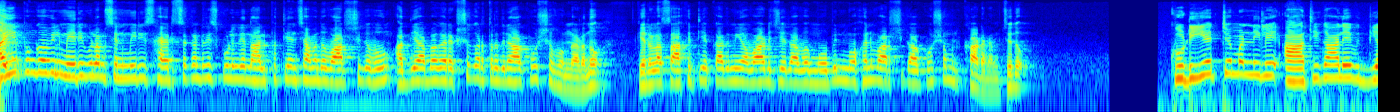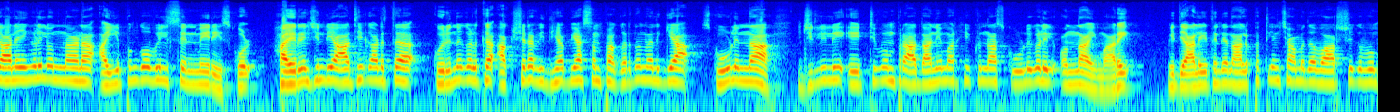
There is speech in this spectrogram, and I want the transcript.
Ayyappancoil Marykulam saint Mary's higher secondary സ്കൂളിന്റെ നാൽപ്പത്തിയഞ്ചാമത് വാർഷികവും അധ്യാപക രക്ഷകർത്തൃ ദിനാഘോഷവും നടന്നു. കേരള സാഹിത്യ അക്കാദമി അവാർഡ് ജേതാവ് മോബിൻ മോഹൻ വാർഷികാഘോഷം ഉദ്ഘാടനം ചെയ്തു. കുടിയേറ്റ മണ്ണിലെ ആദ്യകാല വിദ്യാലയങ്ങളിൽ ഒന്നാണ് അയ്യപ്പൻകോവിൽ സെന്റ് മേരീസ് സ്കൂൾ. ഹൈറേഞ്ചിന്റെ ആദ്യകാലത്ത് കുരുന്നുകൾക്ക് അക്ഷര വിദ്യാഭ്യാസം പകർന്നു നൽകിയ സ്കൂൾ ഇന്ന് ജില്ലയിലെ ഏറ്റവും പ്രാധാന്യമർഹിക്കുന്ന സ്കൂളുകളിൽ ഒന്നായി മാറി. വിദ്യാലയത്തിന്റെ നാൽപ്പത്തിയഞ്ചാമത് വാർഷികവും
